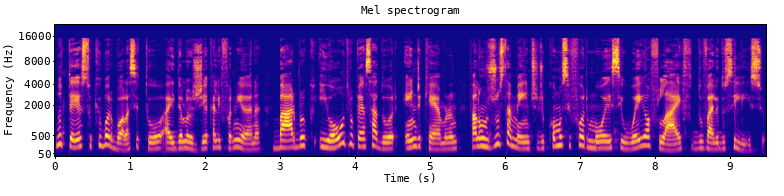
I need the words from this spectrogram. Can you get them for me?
No texto que o Borbola citou, A Ideologia tecnologia californiana, Barbrook e outro pensador, Andy Cameron, falam justamente de como se formou esse way of life do Vale do Silício.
